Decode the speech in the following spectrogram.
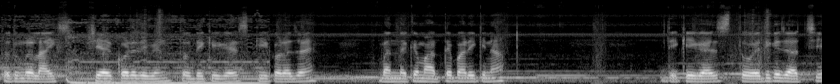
তো তোমরা লাইক শেয়ার করে দেবেন। তো দেখি গ্যাস কি করা যায়। বান্দাকে মারতে পারি কিনা? দেখি গ্যাস তো এদিকে যাচ্ছি।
